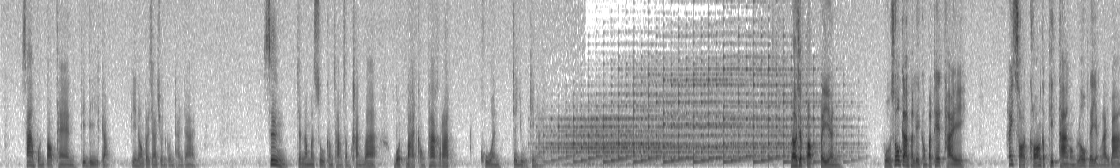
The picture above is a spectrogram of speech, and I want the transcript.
ำสร้างผลตอบแทนที่ดีกับพี่น้องประชาชนคนไทยได้ ซึ่งจะนำมาสู่คำถามสำคัญว่า บทบาทของภาครัฐควรจะอยู่ที่ไหน เราจะปรับเปลี่ยนห่วงโซ่การผลิตของประเทศไทย ให้สอดคล้องกับทิศทางของโลกได้อย่างไรบ้าง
